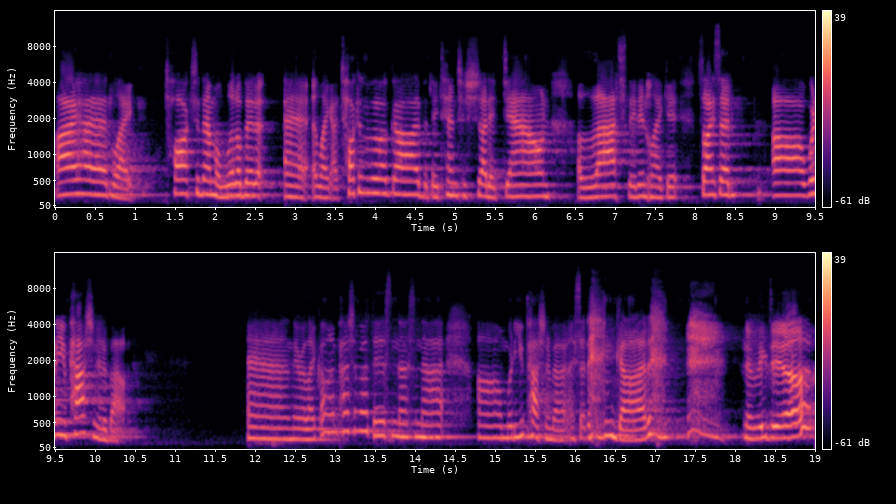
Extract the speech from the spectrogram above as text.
I had like talked to them a little bit. Uh, like I talked to them about God, but they tend to shut it down a lot. They didn't like it, so I said, uh, "What are you passionate about?" And they were like, "Oh, I'm passionate about this and this and that. Um, what are you passionate about?" And I said, "God." no big deal.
